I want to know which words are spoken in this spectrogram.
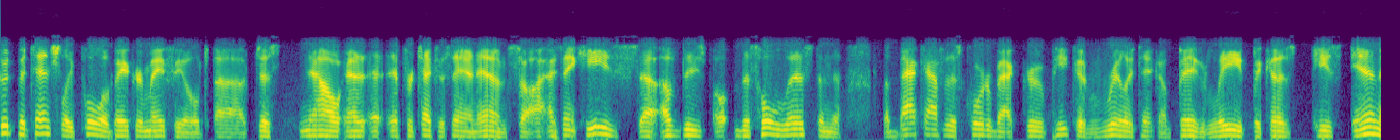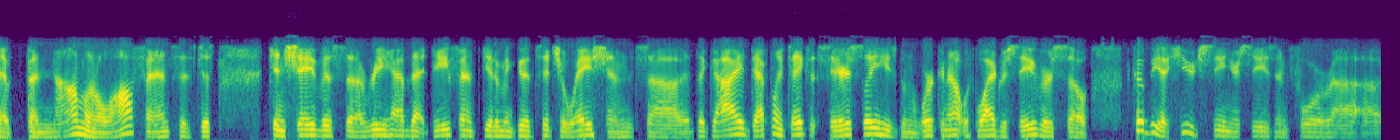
could potentially pull a Baker Mayfield uh, just now at, at, for Texas A&M. So I, I think he's uh, of these uh, this whole list and the the back half of this quarterback group, he could really take a big leap because he's in a phenomenal offense. It's just can Chavis uh, rehab that defense, get him in good situations. Uh, the guy definitely takes it seriously. He's been working out with wide receivers, so could be a huge senior season for uh, uh,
